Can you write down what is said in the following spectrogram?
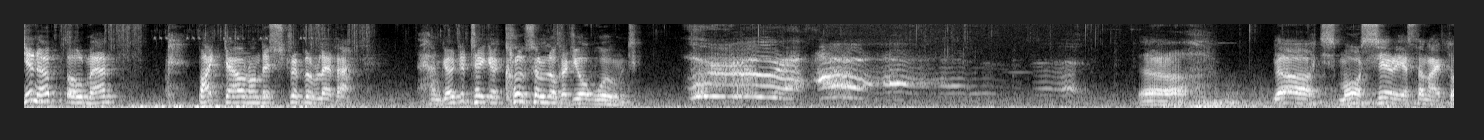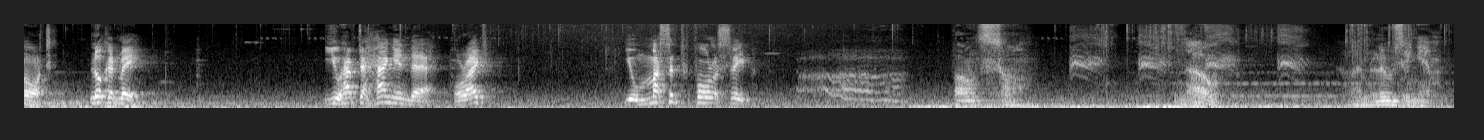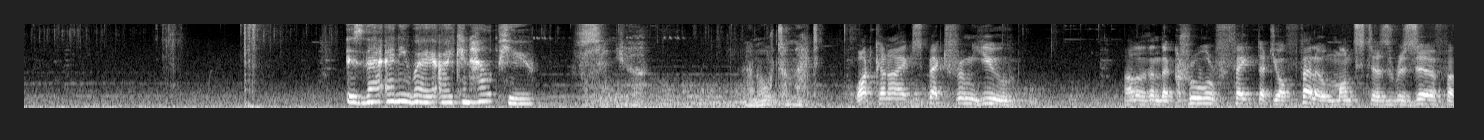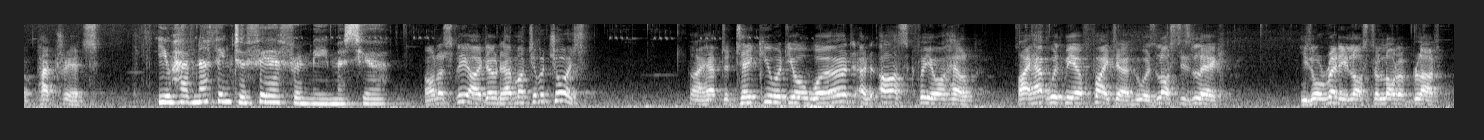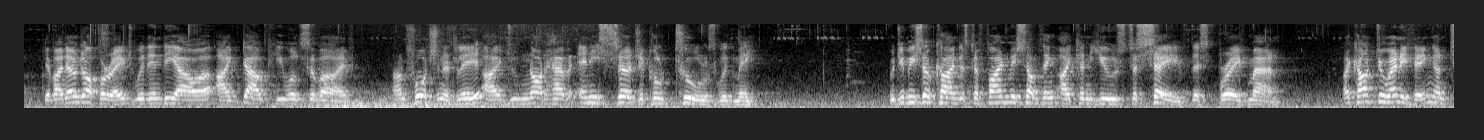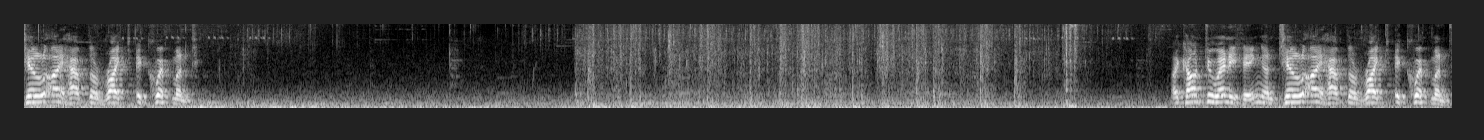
Chin up, old man. Bite down on this strip of leather. I'm going to take a closer look at your wound. Oh. Oh, it's more serious than I thought. Look at me. You have to hang in there, all right? You mustn't fall asleep. Vincent. No. I'm losing him. Is there any way I can help you? Senor. An automat. What can I expect from you? Other than the cruel fate that your fellow monsters reserve for patriots. You have nothing to fear from me, monsieur. Honestly, I don't have much of a choice. I have to take you at your word and ask for your help. I have with me a fighter who has lost his leg. He's already lost a lot of blood. If I don't operate within the hour, I doubt he will survive. Unfortunately, I do not have any surgical tools with me. Would you be so kind as to find me something I can use to save this brave man? I can't do anything until I have the right equipment. I can't do anything until I have the right equipment.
